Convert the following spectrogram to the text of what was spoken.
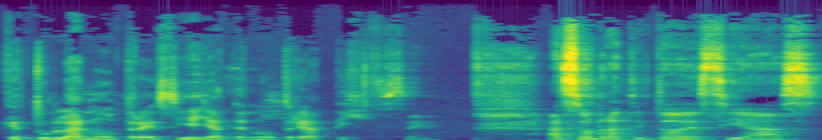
que tú la nutres y ella te nutre a ti. Sí. Hace un ratito decías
